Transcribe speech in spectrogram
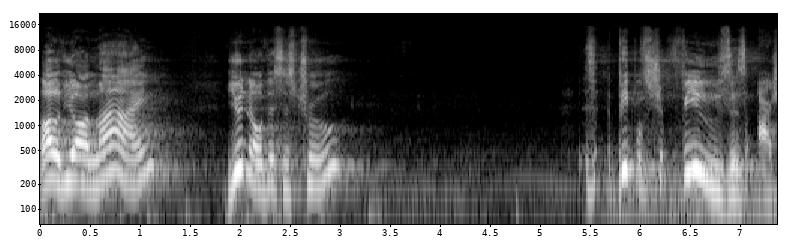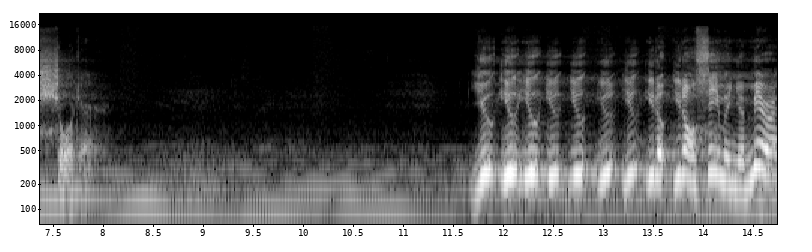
All of you online, you know this is true. People's fuses are shorter. You, you, you, you, you, you, you, you, don't, you don't see them in your mirror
